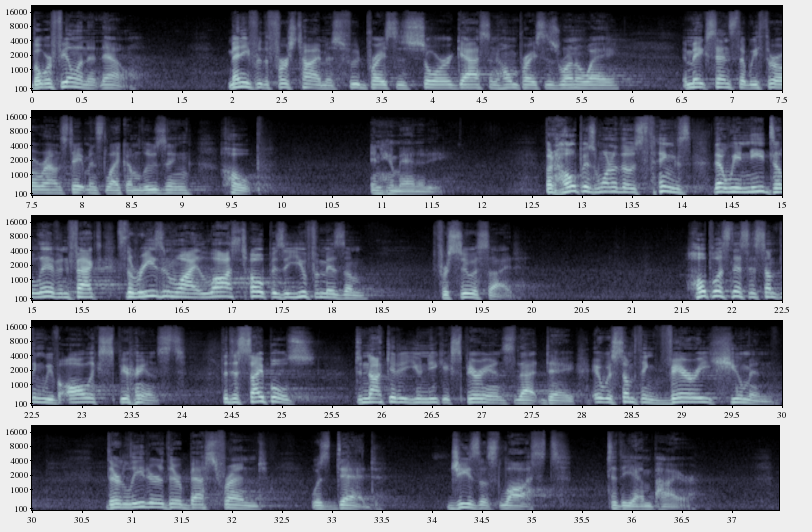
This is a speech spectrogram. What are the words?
But we're feeling it now. Many for the first time as food prices soar, gas and home prices run away. It makes sense that we throw around statements like, I'm losing hope in humanity. But hope is one of those things that we need to live. In fact, it's the reason why lost hope is a euphemism for suicide. Hopelessness is something we've all experienced. The disciples did not get a unique experience that day, it was something very human. Their leader, their best friend, was dead. Jesus lost to the empire.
